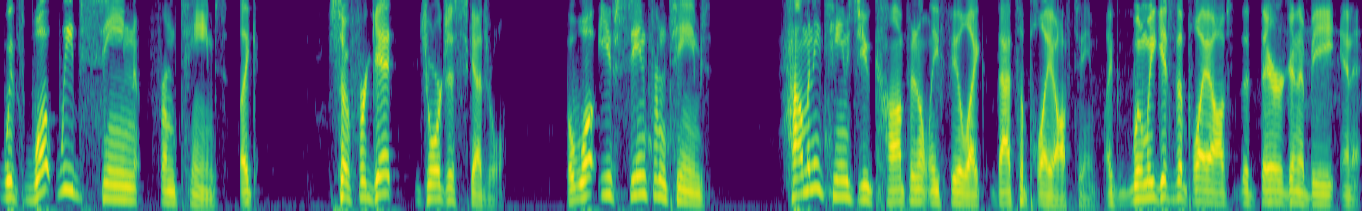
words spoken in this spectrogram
With what we've seen from teams, like, so forget Georgia's schedule, but what you've seen from teams, how many teams do you confidently feel like that's a playoff team? Like, when we get to the playoffs, that they're going to be in it?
